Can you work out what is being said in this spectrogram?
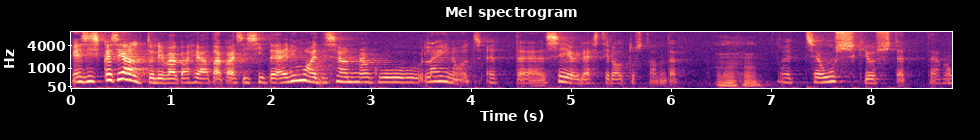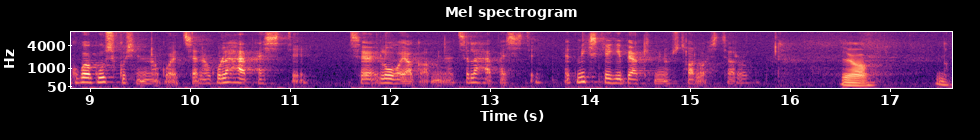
ja siis ka sealt tuli väga hea tagasiside ja niimoodi see on nagu läinud, et eh, see oli hästi lootustandev mm. -hmm. et see usk just, et ma kogu aeg uskusin nagu, et see nagu läheb hästi, see loo jagamine, et see läheb hästi, et miks keegi peaks minust halvasti arvama. jaa noh,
